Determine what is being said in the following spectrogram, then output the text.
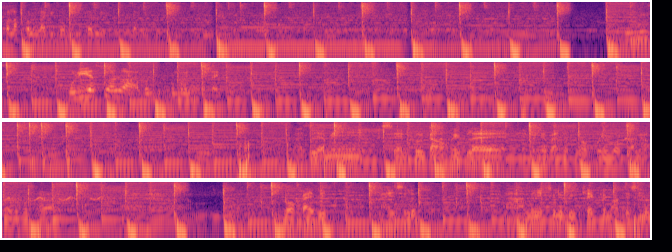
ফলাফল লাগিব বুলি আমি কৰি আছোঁ আৰু আগন্তুক সময়ত কৰিম আজি আমি চেইনপুৰ গাঁও হৈ পেলাই এম এল এ বাইদেউক লগ কৰিবৰ কাৰণে সৰু পথাৰ ব্লক আই বিত আহিছিলোঁ। আমি একচুৱেলি বিশেষকৈ মাতিছিলোঁ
